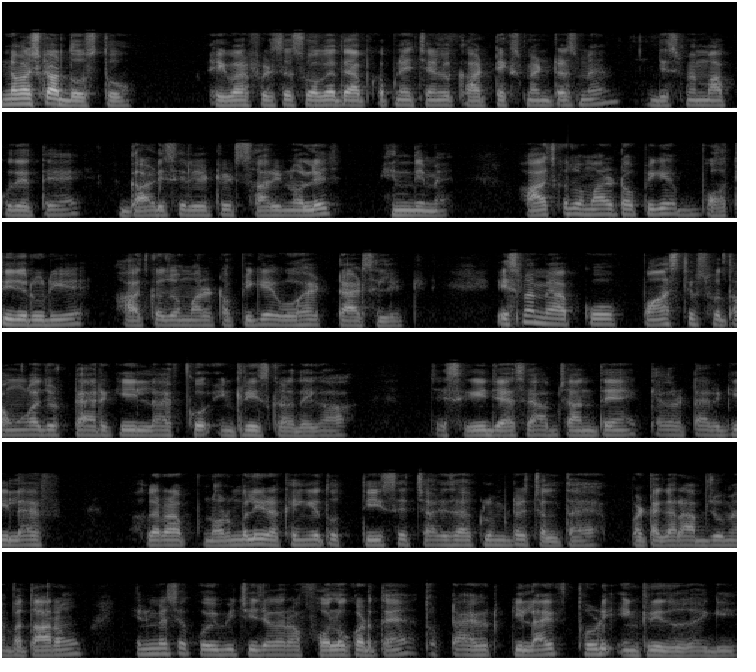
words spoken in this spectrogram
नमस्कार दोस्तों, एक बार फिर से स्वागत है आपका अपने चैनल कार टेक्स मेंटर्स में, जिसमें हम आपको देते हैं गाड़ी से रिलेटेड सारी नॉलेज हिंदी में। आज का जो हमारा टॉपिक है, बहुत ही ज़रूरी है। आज का जो हमारा टॉपिक है, वो है टायर से रिलेटेड इसमें मैं आपको पाँच टिप्स बताऊँगा जो टायर की लाइफ को इंक्रीज कर देगा। जैसे कि, जैसे आप जानते हैं कि अगर टायर की लाइफ अगर आप नॉर्मली रखेंगे तो तीस से चालीस हज़ार किलोमीटर चलता है। बट अगर आप, जो मैं बता रहा हूँ, इनमें से कोई भी चीज़ अगर आप फॉलो करते हैं तो टायर की लाइफ थोड़ी इंक्रीज हो जाएगी।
